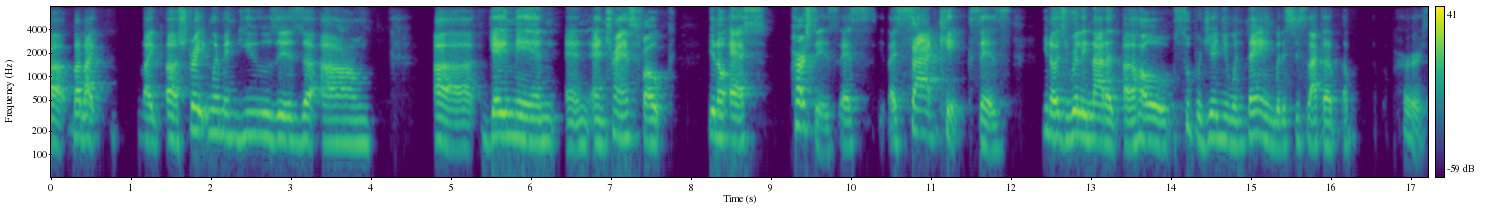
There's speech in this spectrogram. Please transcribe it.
uh, like like uh, straight women uses uh, um uh gay men and and trans folk, you know, as purses, as as sidekicks, as you know, it's really not a, a whole super genuine thing, but it's just like a, a purse.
